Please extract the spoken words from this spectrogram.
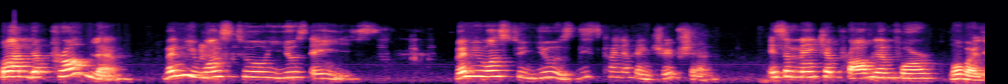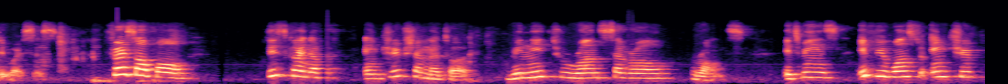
But the problem when we want to use AES, when we want to use this kind of encryption, is a make a problem for mobile devices. First of all, this kind of encryption method, we need to run several runs. It means if we want to encrypt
